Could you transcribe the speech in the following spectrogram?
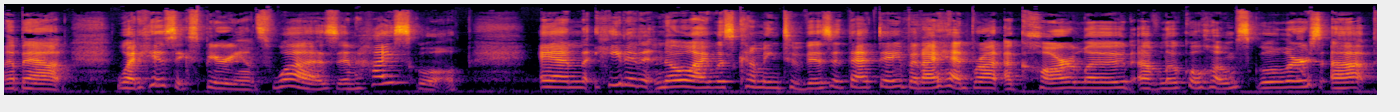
about what his experience was in high school. And he didn't know I was coming to visit that day, but I had brought a carload of local homeschoolers up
